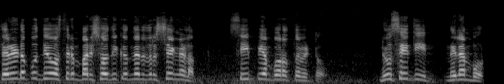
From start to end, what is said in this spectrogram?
തെരഞ്ഞെടുപ്പ് ഉദ്യോഗസ്ഥരും പരിശോധിക്കുന്നതിന് ദൃശ്യങ്ങളും സി പി എം പുറത്തുവിട്ടു. News eighteen Nilambur.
